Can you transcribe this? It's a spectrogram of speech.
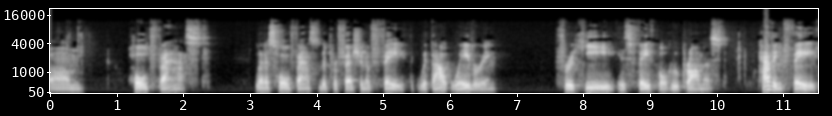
um, hold fast let us hold fast to the profession of faith without wavering, for he is faithful who promised. Having faith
